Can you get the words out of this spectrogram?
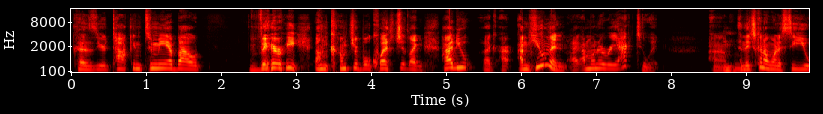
because you're talking to me about very uncomfortable question like how do you like I, i'm human I, i'm going to react to it. Um Mhm. and they just kind of want to see you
